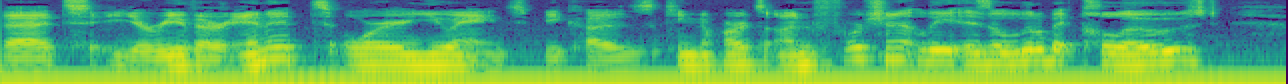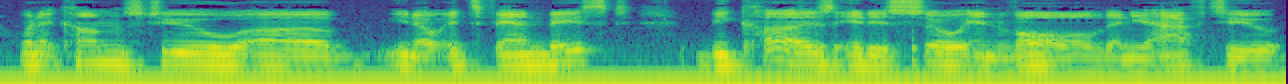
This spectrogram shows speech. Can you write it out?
that you're either in it or you ain't because Kingdom Hearts unfortunately is a little bit closed when it comes to uh, you know its fan base because it is so involved and you have to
